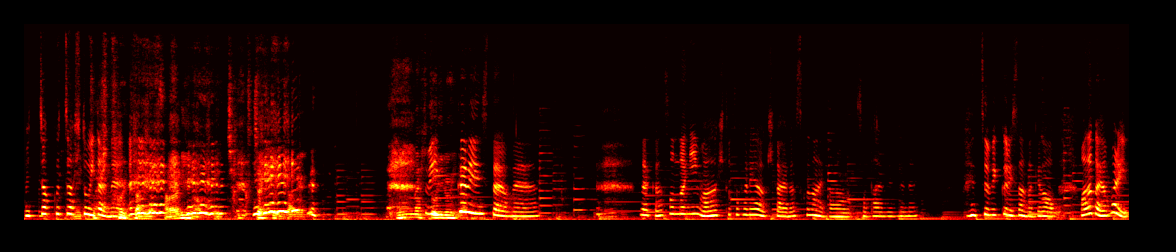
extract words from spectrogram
めちゃくちゃ人いたよめっちゃ人いたね。ね。サラリーマンめちゃくちゃ人いたね こんな人いるんやびっくりしたよね。なんかそんなに今人と触れ合う機会が少ないからその対面でね。めっちゃびっくりしたんだけどまあだからやっぱり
